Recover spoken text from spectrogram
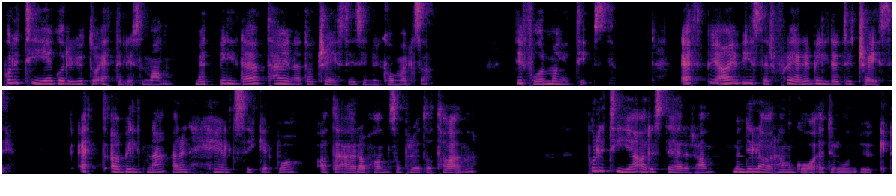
Politiet går ut og etterlyser mannen, med et bilde tegnet av Tracy sin hukommelse. De får mange tips. FBI viser flere bilder til Tracy. Et av bildene er hun helt sikker på at det er av han som prøvde å ta henne. Politiet arresterer han, men de lar han gå etter noen uker.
